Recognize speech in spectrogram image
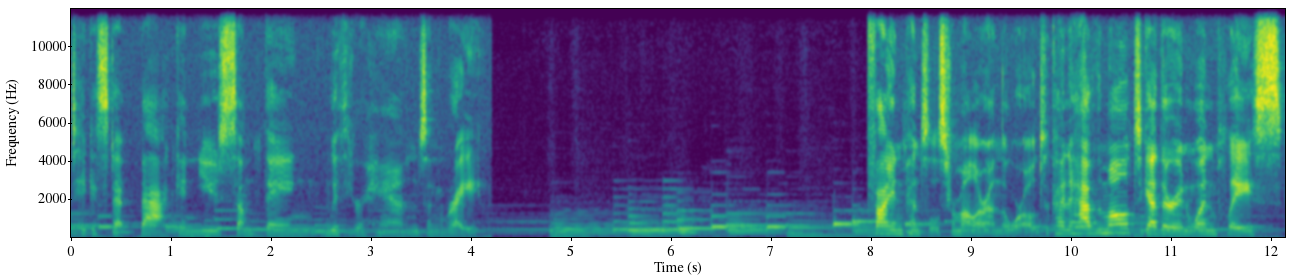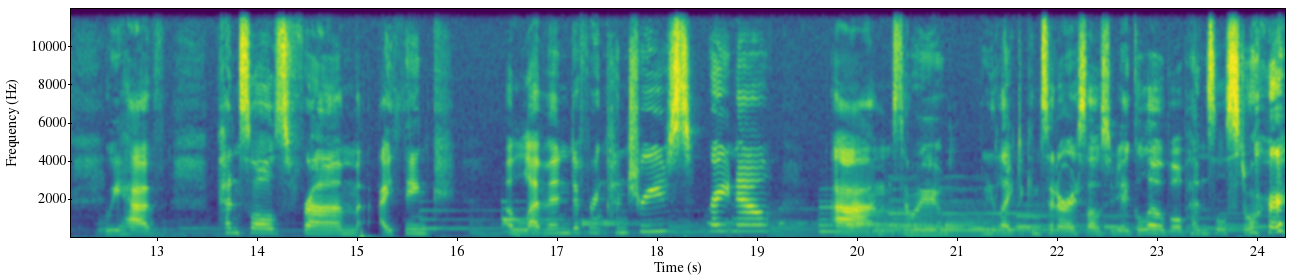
take a step back and use something with your hands and write. Find pencils from all around the world to kind of have them all together in one place. We have pencils from, I think, 11 different countries right now. Um, so we, we like to consider ourselves to be a global pencil store.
